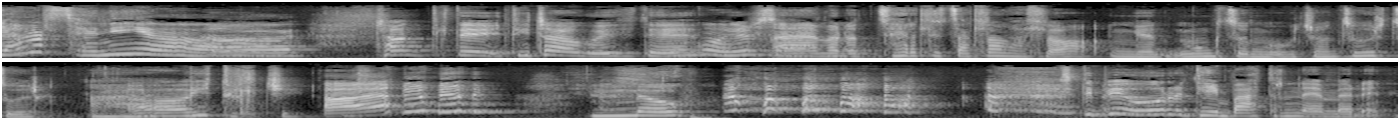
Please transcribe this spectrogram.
Ямар сони ёо. Чон тэгтээ тэгж байгаагүй те. Амар царилэг залуу малуу ингээд мөнгө зөнгө өгжөн зүгээр зүгээр. Аа би төлчий. Аа. No. Гэтэ би өөрөө тийм баатар наймаар байна.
